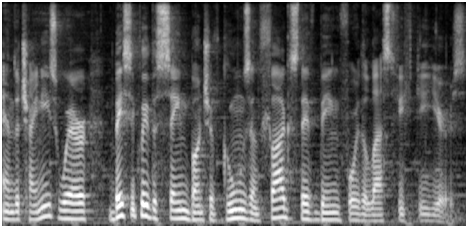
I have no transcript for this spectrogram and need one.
and the Chinese were basically the same bunch of goons and thugs they've been for the last 50 years.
